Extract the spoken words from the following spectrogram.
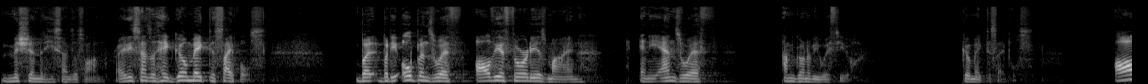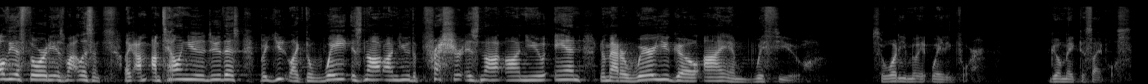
mission that he sends us on, right? He sends us, hey, go make disciples. But, but he opens with, all the authority is mine. And he ends with, I'm going to be with you. Go make disciples. All the authority is mine. Listen, like I'm, I'm, telling you to do this, but you, like the weight is not on you, the pressure is not on you, and no matter where you go, I am with you. So what are you waiting for? Go make disciples.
